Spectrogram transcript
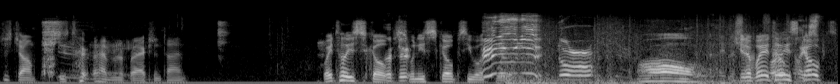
Just jump. Just start having enough reaction time. Wait till he scopes. When he scopes, he won't no! Oh. I think the Should have waited till he Well, scoped.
